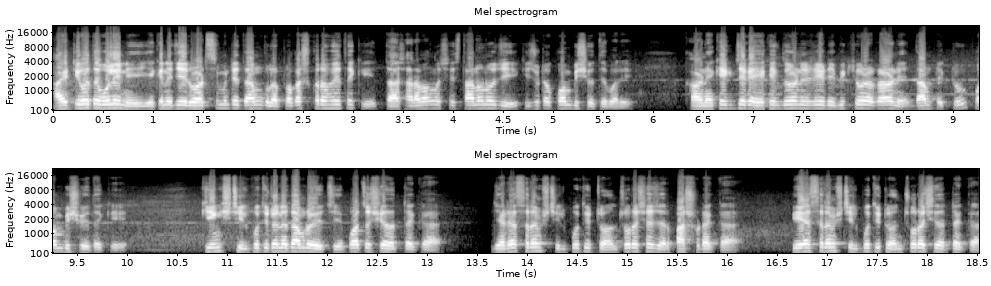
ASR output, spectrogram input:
আইটি কথা বলে নেই, এখানে যে রড সিমেন্টের দামগুলো প্রকাশ করা হয়ে থাকে, তা সারা বাংলাদেশের স্থান অনুযায়ী কিছুটা কম বেশি হতে পারে। কারণ এক এক জায়গায় এক এক ধরনের রেটে বিক্রি করার কারণে দামটা একটু কম বেশি হয়ে থাকে। কিং স্টিল প্রতি টনের দাম রয়েছে পঁচাশি হাজার টাকা, জেডাসারাম স্টিল প্রতি টন চৌরাশি হাজার পাঁচশো টাকা পিএসআরএম স্টিল প্রতি টন চৌরাশি হাজার টাকা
